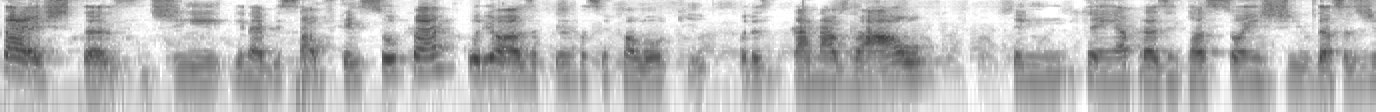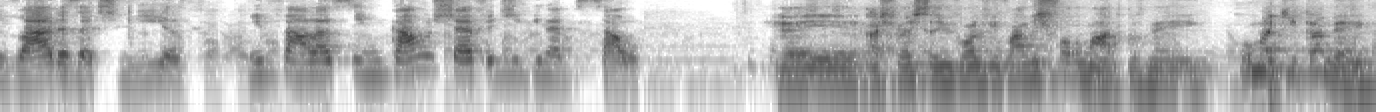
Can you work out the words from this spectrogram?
festas de Guiné-Bissau? Fiquei super curiosa, porque você falou que, por exemplo, carnaval tem, tem apresentações de danças de várias etnias. Me fala assim, um carro-chefe de Guiné-Bissau. É, as festas envolvem vários formatos, né? Como aqui também.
